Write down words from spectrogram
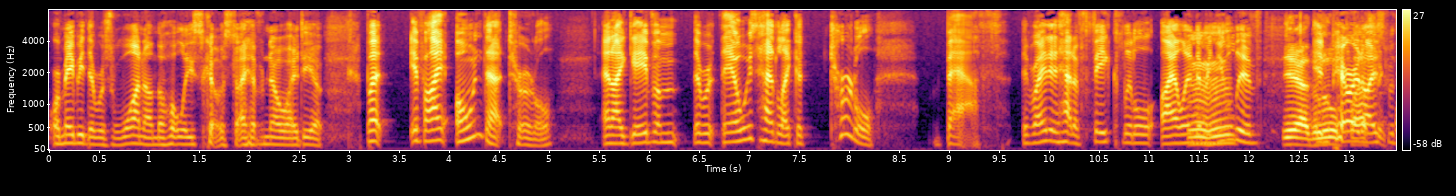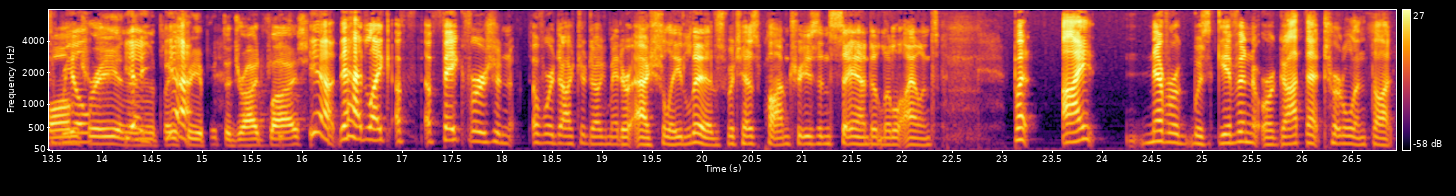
or maybe there was one on the whole East Coast. I have no idea. But if I owned that turtle, and I gave them there were they always had like a turtle bath. Right, it had a fake little island. I mean, you mm-hmm. live Yeah, the in little paradise with palm real tree, and yeah, then the place yeah, where you put the dried flies. yeah. They had like a, a fake version of where Dr. Doug Mader actually lives, which has palm trees and sand and little islands. But I never was given or got that turtle and thought,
